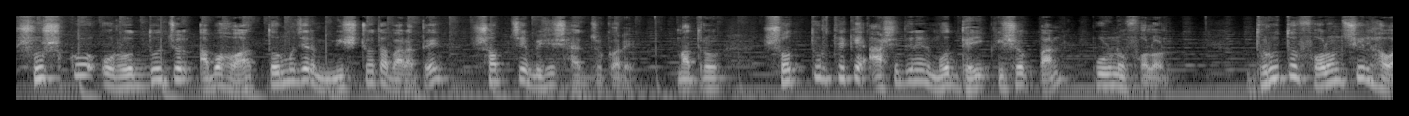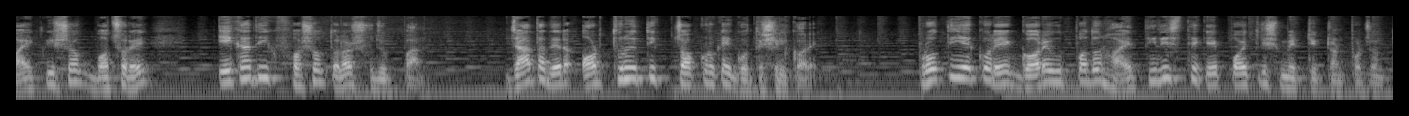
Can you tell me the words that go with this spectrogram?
শুষ্ক ও রৌদ্রোজ্জ্বল আবহাওয়া তরমুজের মিষ্টতা বাড়াতে সবচেয়ে বেশি সাহায্য করে। মাত্র সত্তর থেকে আশি দিনের মধ্যেই কৃষক পান পূর্ণ ফলন। দ্রুত ফলনশীল হওয়ায় কৃষক বছরে একাধিক ফসল তোলার সুযোগ পান, যা তাদের অর্থনৈতিক চক্রকে গতিশীল করে। প্রতি একরে গড়ে উৎপাদন হয় তিরিশ থেকে পঁয়ত্রিশ মেট্রিক টন পর্যন্ত,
